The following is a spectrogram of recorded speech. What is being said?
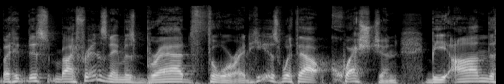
But this my friend's name is Brad Thor, and he is without question beyond the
